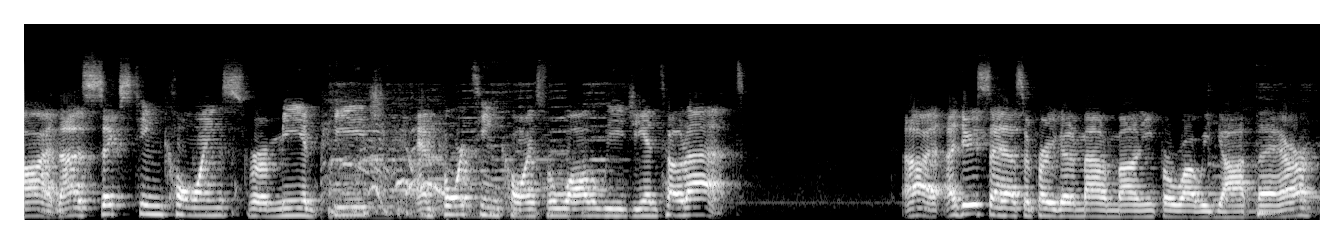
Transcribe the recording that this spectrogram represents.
Alright, that is 16 coins for me and Peach, and 14 coins for Waluigi and Toadette. Alright, I do say that's a pretty good amount of money for what we got there.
